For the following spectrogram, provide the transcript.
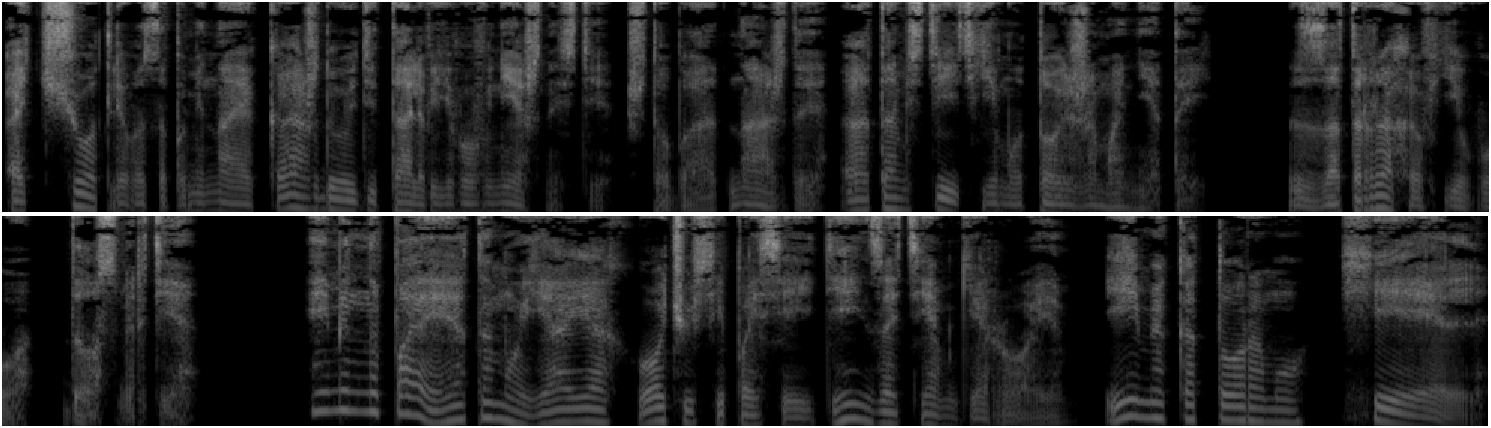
отчетливо запоминая каждую деталь в его внешности, чтобы однажды отомстить ему той же монетой затрахав его до смерти. Именно поэтому я и охочусь и по сей день за тем героем, имя которому Хель.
